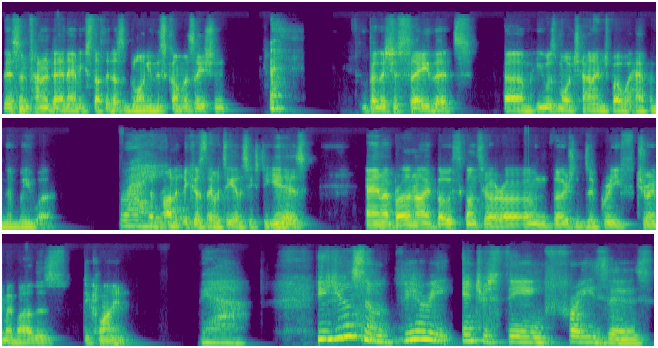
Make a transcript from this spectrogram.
There's some kind of dynamic stuff that doesn't belong in this conversation. but let's just say that um, he was more challenged by what happened than we were. Right. Partly because they were together 60 years, and my brother and I both gone through our own versions of grief during my mother's decline. Yeah. You use some very interesting phrases.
